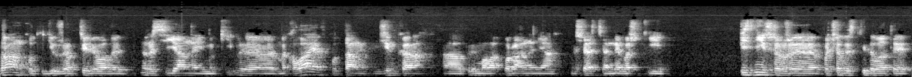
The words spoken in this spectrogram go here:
Вранку тоді вже обстрілювали росіяни е, Миколаївку. Там жінка е, отримала поранення, на щастя, не важкі. Пізніше вже почали скидувати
